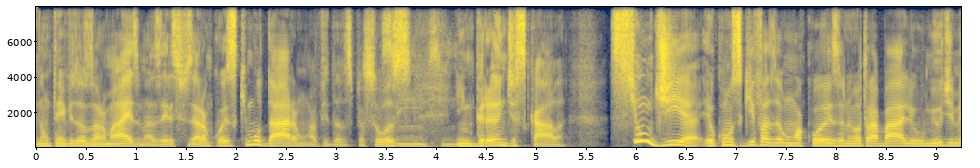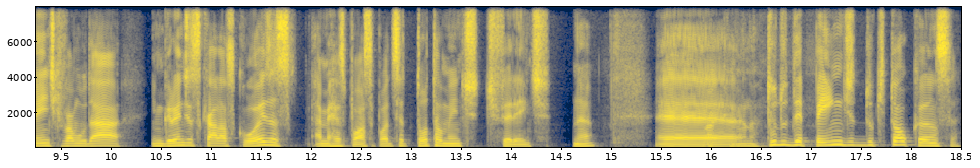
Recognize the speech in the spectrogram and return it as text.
não têm vidas normais, mas eles fizeram coisas que mudaram a vida das pessoas Sim, sim. em grande escala. Se um dia eu conseguir fazer alguma coisa no meu trabalho, humildemente, que vai mudar em grande escala as coisas, a minha resposta pode ser totalmente diferente, né? É, tudo depende do que tu alcança.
